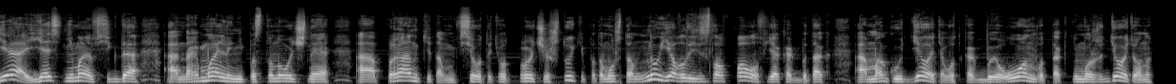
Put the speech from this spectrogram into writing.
я, я снимаю всегда а, нормальные непостановочные а, пранки, там, все вот эти вот прочие штуки, потому что, ну, я Владислав Павлов, я как бы так а, могу делать, а вот как бы он вот так не может делать, он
